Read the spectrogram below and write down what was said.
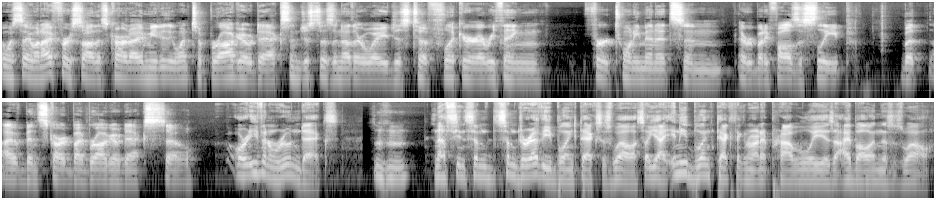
I to say when I first saw this card, I immediately went to Brago decks, and just as another way just to flicker everything for 20 minutes and everybody falls asleep. But I've been scarred by Brago decks, so Or even Roon decks. Mm-hmm. And I've seen some some Derevi Blink decks as well. So yeah, any Blink deck that can run it probably is eyeballing this as well.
